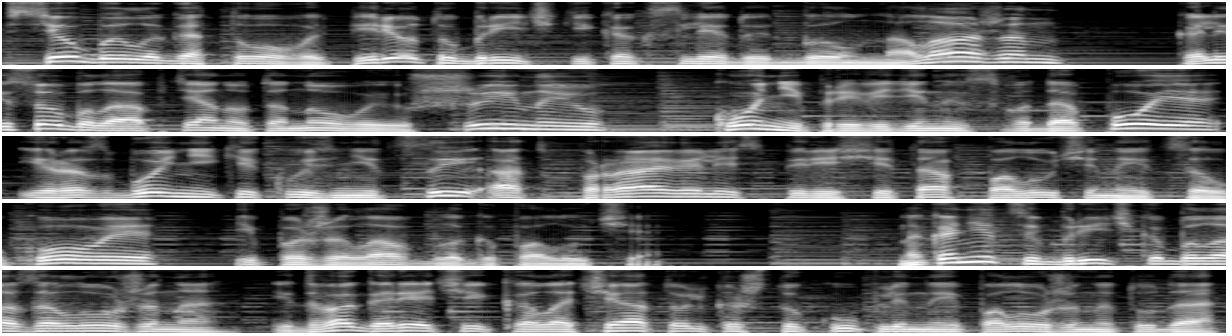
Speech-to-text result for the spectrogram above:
Все было готово, вперед у брички как следует был налажен, колесо было обтянуто новою шиною, кони приведены с водопоя, и разбойники-кузнецы отправились, пересчитав полученные целковые и пожелав благополучия. Наконец и бричка была заложена, и два горячие калача, только что купленные, положены туда,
